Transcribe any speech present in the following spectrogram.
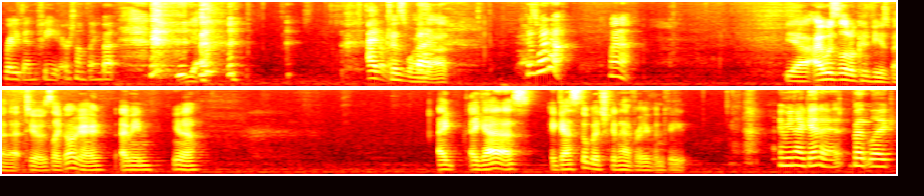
raven feet or something but Yeah. i don't know Because why but- not? because why not why not Yeah, I was a little confused by that too. I was like, okay, I mean, you know, I I guess I guess the witch can have raven feet. I mean, I get it, but like,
